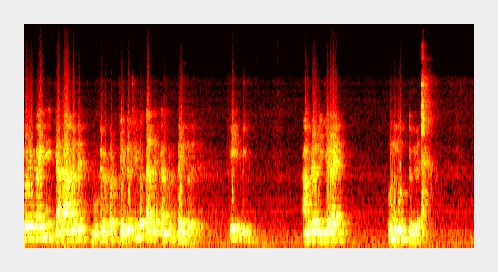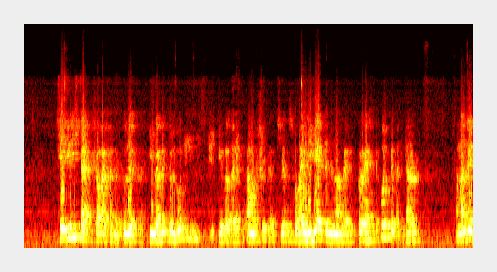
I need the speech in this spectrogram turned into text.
করে পাইনি, যারা আমাদের বুকের উপর চেপেছিল, তাদেরকে আমরা বের করে দেব আমরা নিজেরাই উন্মুক্ত হয়েছি। সেই জিনিসটা সবার সামনে তুলে কীভাবে তুলবো? সে ব্যাপারে পরামর্শ সবাই জন্য আমরা এই করতে পারি। কারণ আমাদের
